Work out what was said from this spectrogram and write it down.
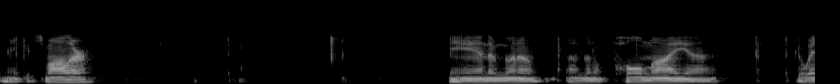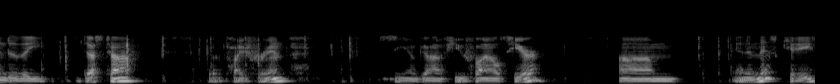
make it smaller. And I'm gonna I'm gonna pull my uh, go into the desktop Go to. See, I've got a few files here. Um, and in this case,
